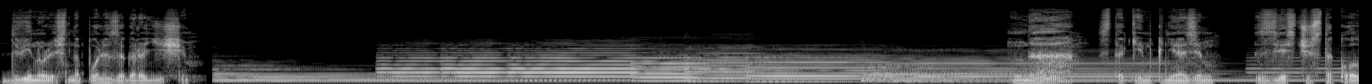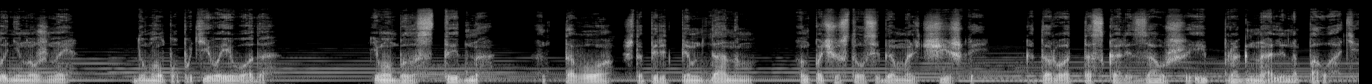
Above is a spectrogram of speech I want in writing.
двинулись на поле за городищем. «Да, с таким князем здесь чистоколы не нужны», — думал по пути воевода. Ему было стыдно от того, что перед Пемданом он почувствовал себя мальчишкой, которого оттаскали за уши и прогнали на палате.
